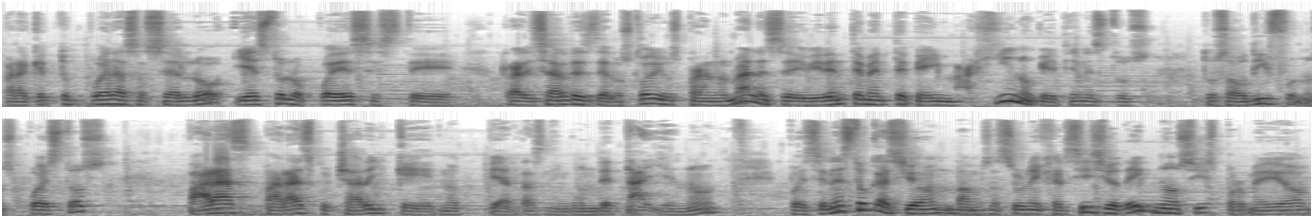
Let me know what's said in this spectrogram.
para que tú puedas hacerlo. Y esto lo puedes este, realizar desde los códigos paranormales. Evidentemente, me imagino que tienes tus, tus audífonos puestos para, para escuchar y que no pierdas ningún detalle, ¿no? Pues en esta ocasión vamos a hacer un ejercicio de hipnosis por medio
